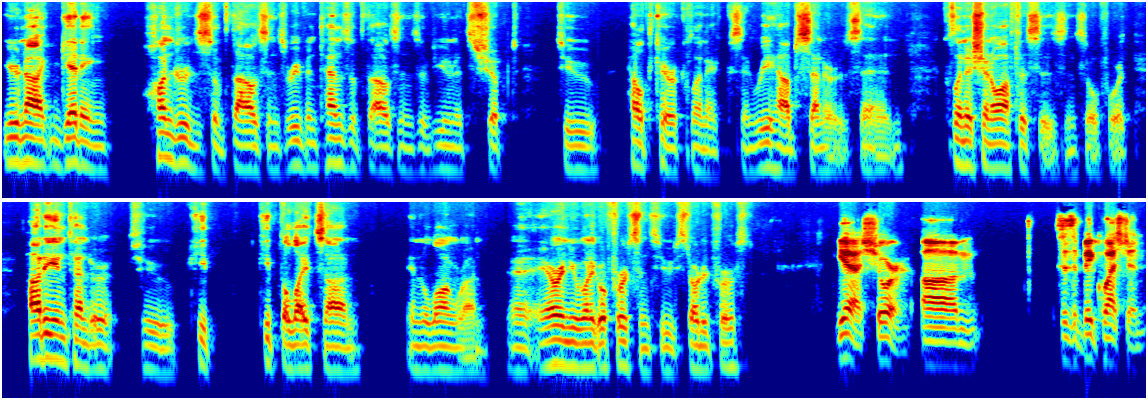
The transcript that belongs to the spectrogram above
you're not getting hundreds of thousands or even tens of thousands of units shipped to healthcare clinics and rehab centers and clinician offices and so forth. How do you intend to, to keep keep the lights on in the long run? Uh, Aaron, you want to go first since you started first? Yeah, sure. Um, this is a big question.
